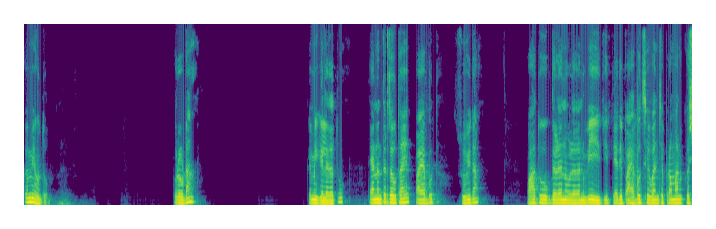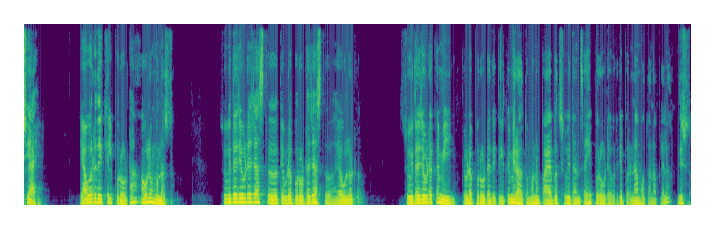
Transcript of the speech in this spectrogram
कमी होतो. पुरवठा कमी केला जातो. त्यानंतर चौथा आहे पायाभूत सुविधा. वाहतूक दळणवळण वीज इत्यादी पायाभूत सेवांचे प्रमाण कसे आहे? यावर देखील पुरवठा अवलंबून असतो. सुविधा जेवढ्या जास्त तेवढा पुरवठा जास्त. या उलट सुविधा जेवढ्या कमी तेवढा पुरवठा देखील कमी राहतो. म्हणून पायाभूत सुविधांचाही पुरवठ्यावरती परिणाम होताना आपल्याला दिसतो.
